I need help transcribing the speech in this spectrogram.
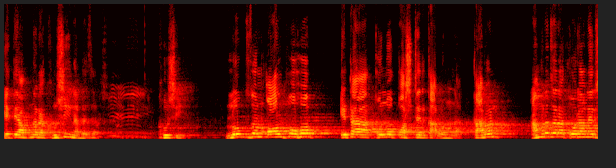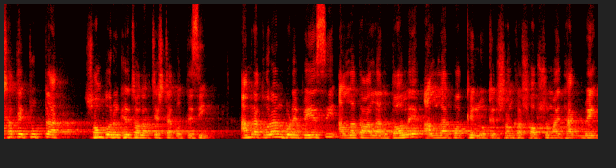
এতে আপনারা খুশি না বেজার? খুশি। লোকজন অল্প হোক, এটা কোনো কষ্টের কারণ না। কারণ আমরা যারা কোরআনের সাথে টুকটাক সম্পর্কে চলার চেষ্টা করতেছি, আমরা কোরআন পড়ে পেয়েছি, আল্লাহ তাআলার দলে, আল্লাহর পক্ষে লোকের সংখ্যা সব সময় থাকবে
